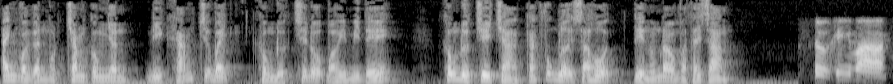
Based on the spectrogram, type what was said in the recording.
anh và gần 100 công nhân đi khám chữa bệnh không được chế độ bảo hiểm y tế, không được chi trả các phúc lợi xã hội, tiền ốm đau và thai sản. Từ khi mà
